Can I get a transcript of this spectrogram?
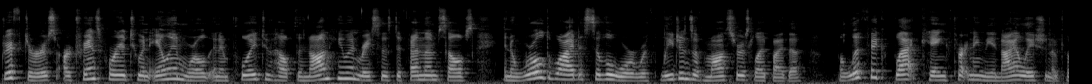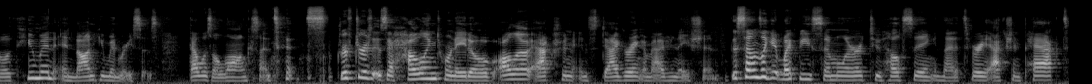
drifters, are transported to an alien world and employed to help the non human races defend themselves in a worldwide civil war with legions of monsters led by the malefic Black King threatening the annihilation of both human and non human races. That was a long sentence. Drifters is a howling tornado of all out action and staggering imagination. This sounds like it might be similar to Hellsing in that it's very action packed,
